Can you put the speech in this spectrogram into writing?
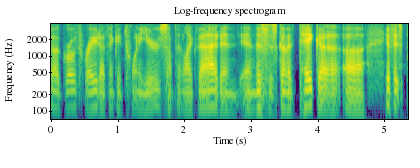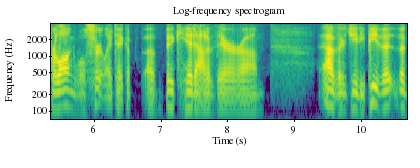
uh, growth rate, I think, in 20 years, something like that. And and this is going to take a, uh, if it's prolonged, will certainly take a, a big hit out of their um, out of their GDP. The the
